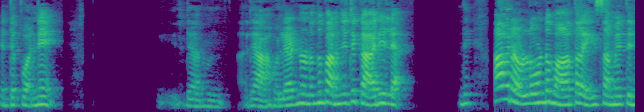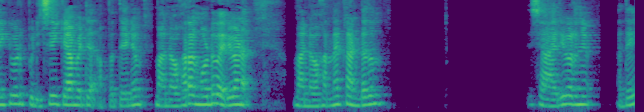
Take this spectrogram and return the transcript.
എന്റെ പൊന്നെ രാഹുലേട്ടനോടൊന്നും പറഞ്ഞിട്ട് കാര്യമില്ല. അവരുള്ളതുകൊണ്ട് മാത്രം ഈ സമയത്ത് എനിക്ക് ഇവിടെ പിടിച്ചു നിൽക്കാൻ പറ്റുക അപ്പത്തേനും മനോഹർ അങ്ങോട്ട് വരുവാണ്. മനോഹറിനെ കണ്ടതും ശാരി പറഞ്ഞു അതെ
